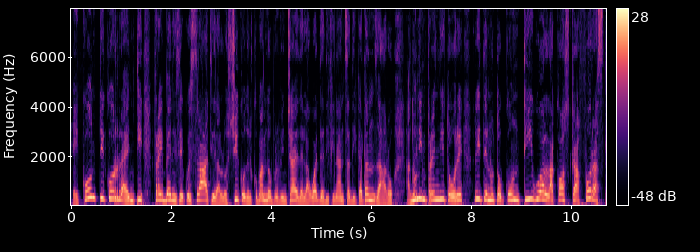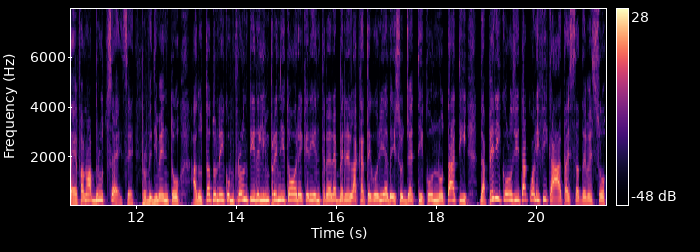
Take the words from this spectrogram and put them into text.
e conti correnti fra i beni sequestrati dallo scico del comando provinciale della Guardia di Finanza di Catanzaro ad un imprenditore ritenuto contiguo alla cosca Fora Stefano abruzzese. Provvedimento adottato nei confronti dell'imprenditore che rientrerebbe nella categoria dei soggetti connotati da pericolosità qualificata è stato emesso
